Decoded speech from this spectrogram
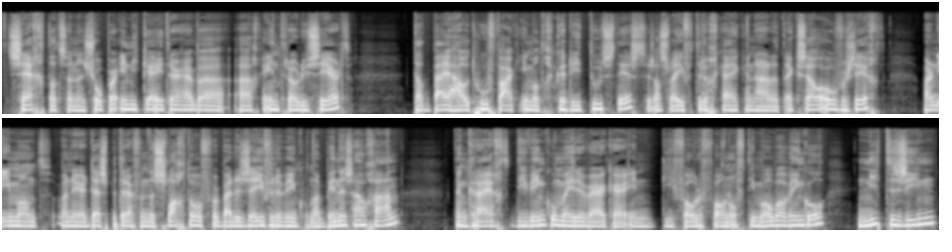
zegt, dat ze een shopper indicator hebben uh, geïntroduceerd dat bijhoudt hoe vaak iemand gekrediettoetst is. Dus als we even terugkijken naar het Excel-overzicht, waarin iemand, wanneer desbetreffende slachtoffer bij de zevende winkel naar binnen zou gaan, dan krijgt die winkelmedewerker in die Vodafone of die mobile winkel niet te zien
